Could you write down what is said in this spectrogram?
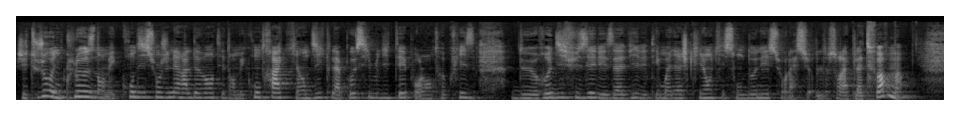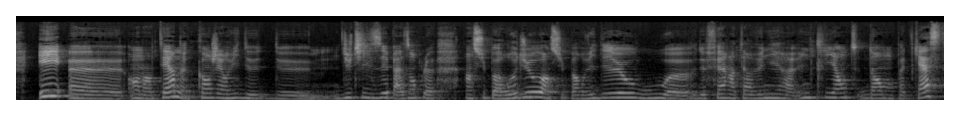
J'ai toujours une clause dans mes conditions générales de vente et dans mes contrats qui indique la possibilité pour l'entreprise de rediffuser les avis, les témoignages clients qui sont donnés sur la, sur, la plateforme. Et euh, en interne, quand j'ai envie d'utiliser de, par exemple un support audio, un support vidéo ou euh, de faire intervenir une cliente dans mon podcast,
